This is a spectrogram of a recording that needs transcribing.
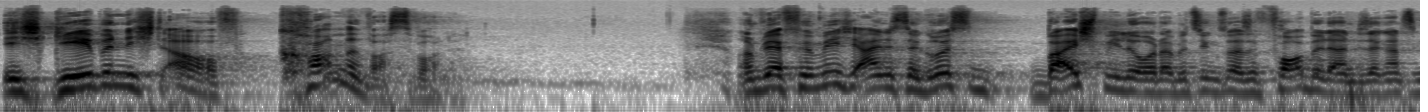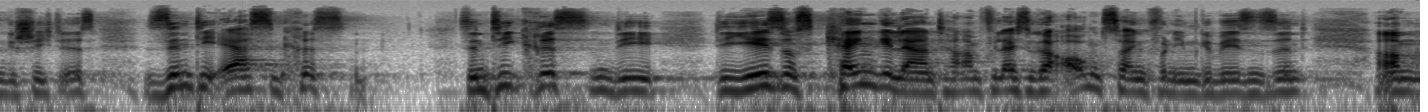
Ich gebe nicht auf, komme, was wolle. Und wer für mich eines der größten Beispiele oder beziehungsweise Vorbilder an dieser ganzen Geschichte ist, sind die ersten Christen sind die Christen, die, die Jesus kennengelernt haben, vielleicht sogar Augenzeugen von ihm gewesen sind, ähm,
